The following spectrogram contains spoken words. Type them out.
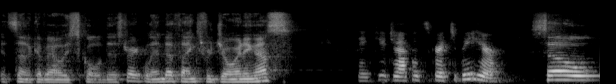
at Seneca Valley School District. Linda, thanks for joining us. Thank you, Jeff. It's great to be here. So,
